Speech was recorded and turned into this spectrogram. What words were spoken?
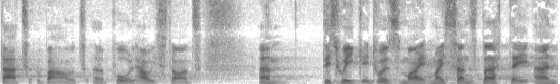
that about uh, Paul, how he starts. Um, this week it was my, my son's birthday, and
